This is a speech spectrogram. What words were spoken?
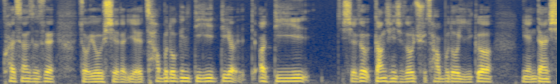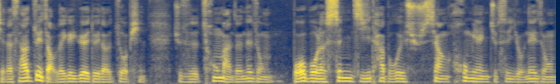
快三十岁左右写的，也差不多跟第一、第二、呃第一协奏钢琴协奏曲差不多一个年代写的，是他最早的一个乐队的作品，就是充满着那种勃勃的生机，他不会像后面就是有那种，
